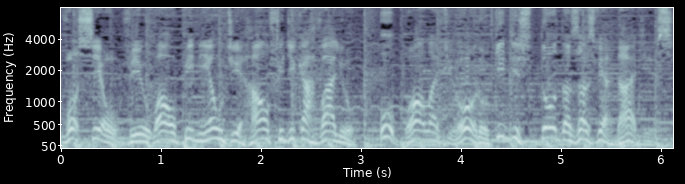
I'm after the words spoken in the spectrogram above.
Você ouviu a opinião de Ralph de Carvalho, o bola de ouro que diz todas as verdades.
